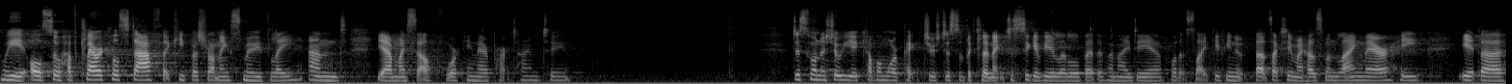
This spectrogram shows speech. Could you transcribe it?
we also have clerical staff that keep us running smoothly, and yeah, myself working there part time too. Just want to show you a couple more pictures just of the clinic, just to give you a little bit of an idea of what it's like. If you know, that's actually my husband lying there. He ate a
